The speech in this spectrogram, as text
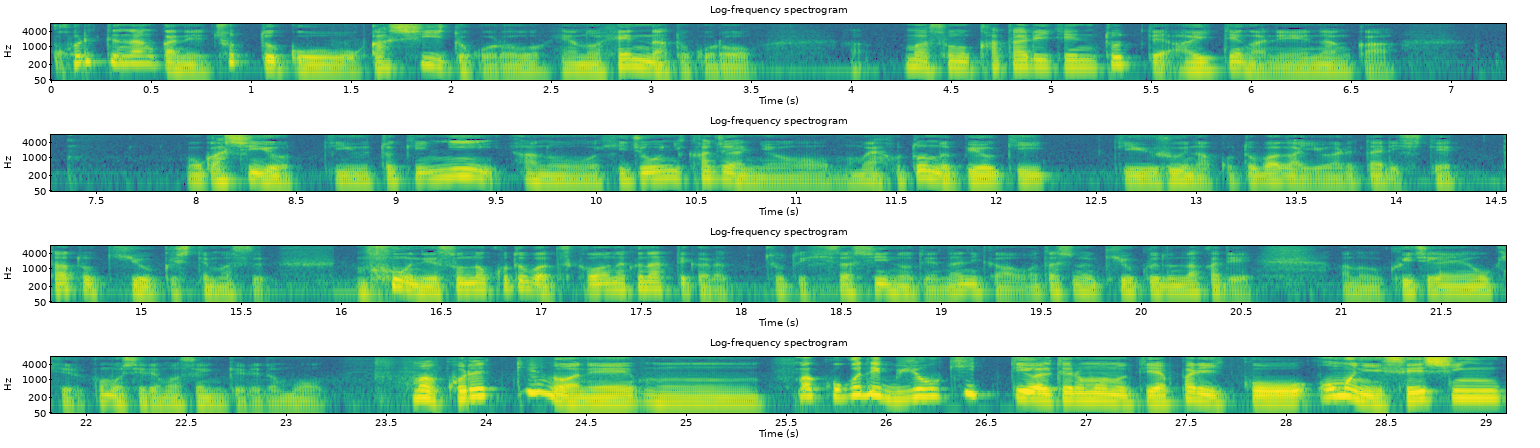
これってなんかねちょっとこうおかしいところあの変なところまあその語り手にとって相手がねなんかおかしいよっていう時にあの非常にカジュアルに「お前ほとんど病気」ってていう風な言葉が言われたりしてたと記憶してます。もうねそんな言葉使わなくなってからちょっと久しいので何か私の記憶の中であの食い違いが起きてるかもしれませんけれども。まあこれっていうのはね、うん、まあここで病気って言われてるものってやっぱりこう、主に精神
